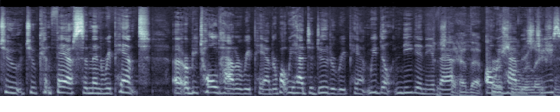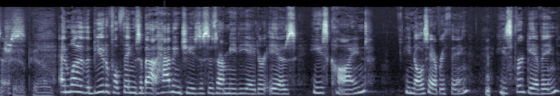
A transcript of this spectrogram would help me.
to to confess and then repent. Uh, or be told how to repent, or what we had to do to repent. We don't need any of Just that. that All we have is Jesus. yeah. And one of the beautiful things about having Jesus as our mediator is he's kind, he knows everything, he's forgiving,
